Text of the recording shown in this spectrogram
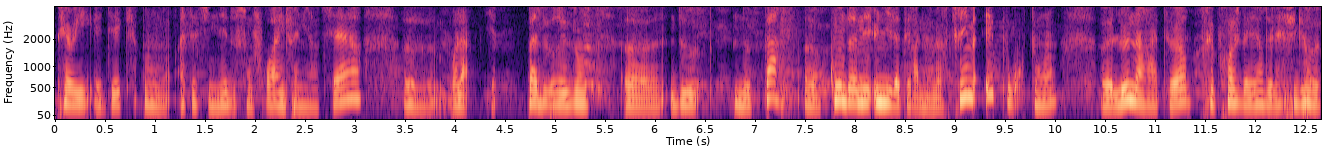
Perry et Dick, ont assassiné de sang-froid une famille entière. voilà, il n'y a pas de raison de ne pas condamner unilatéralement leur crime, et pourtant le narrateur, très proche d'ailleurs de la figure de,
